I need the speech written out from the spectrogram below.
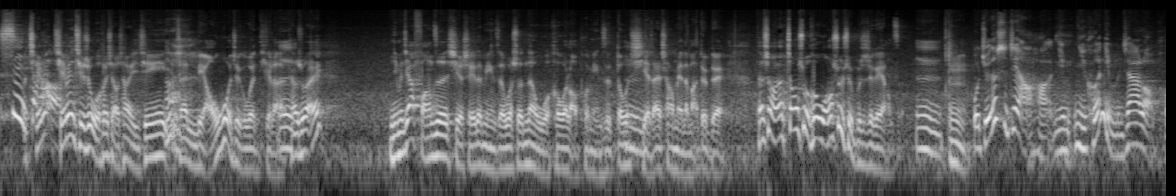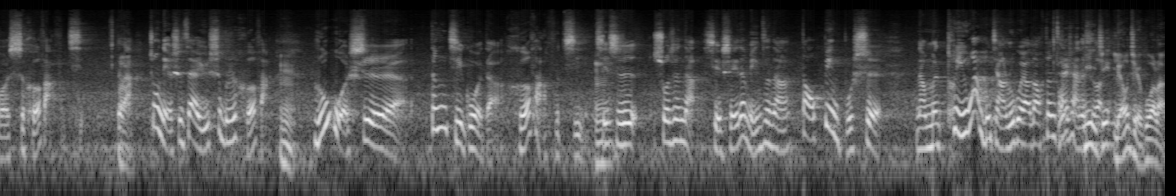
气！前面前面其实我和小畅已经也在聊过这个问题了。他说：“哎，你们家房子写谁的名字？”我说：“那我和我老婆名字都写在上面的嘛，对不对？”但是好像张硕和王睡睡不是这个样子。嗯嗯，我觉得是这样哈，你你和你们家老婆是合法夫妻，对吧？重点是在于是不是合法。嗯，如果是。登记过的合法夫妻，其实说真的，写谁的名字呢？倒并不是。那我们退一万步讲，如果要到分财产的时候，你已经了解过了。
